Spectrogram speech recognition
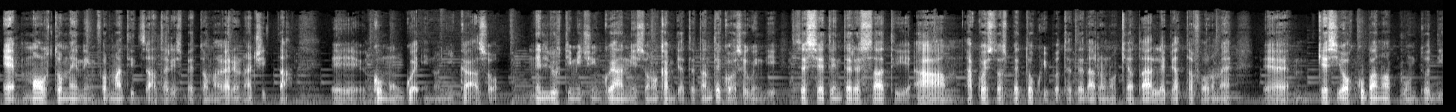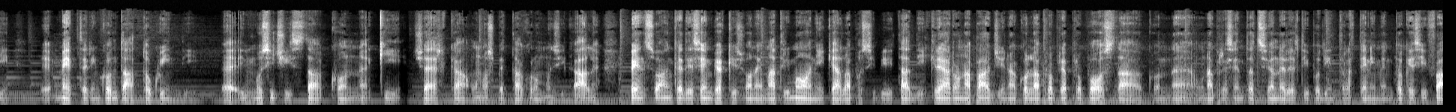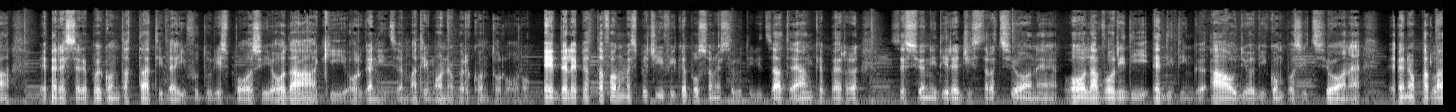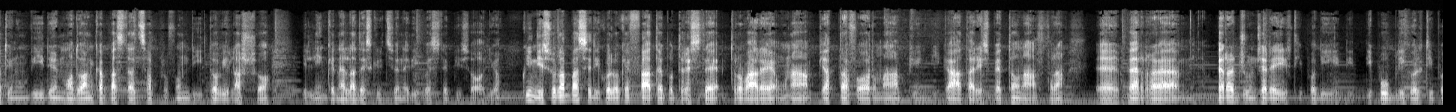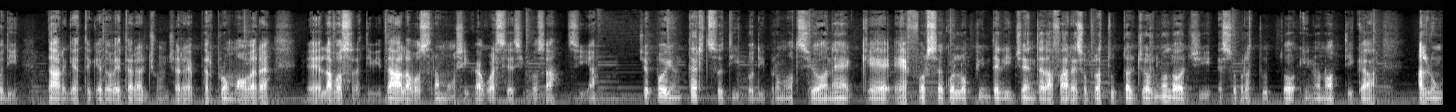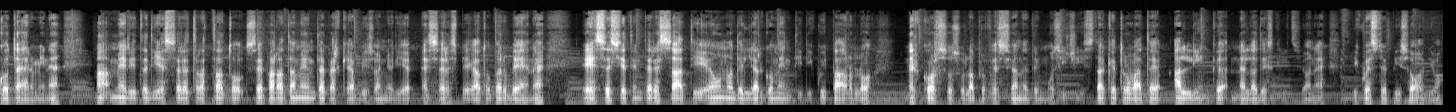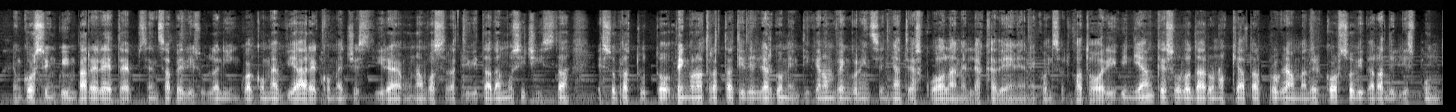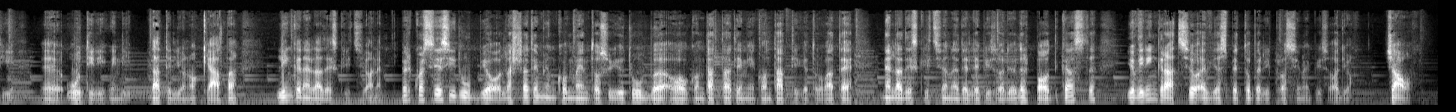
è molto meno informatizzata rispetto a magari una città. E comunque, in ogni caso, negli ultimi 5 anni sono cambiate tante cose, quindi se siete interessati a, a questo aspetto qui potete dare un'occhiata alle piattaforme eh, che si occupano appunto di eh, mettere in contatto quindi eh, il musicista con chi cerca uno spettacolo musicale. Penso anche ad esempio a chi suona i matrimoni, che ha la possibilità di creare una pagina con la propria proposta, con eh, una presentazione del tipo di intrattenimento che si fa, e per essere poi contattati dai futuri sposi o da chi organizza il matrimonio per conto loro. E delle piattaforme specifiche possono essere utilizzate anche per sessioni di registrazione o lavori di editing audio, di composizione. Ve ne ho parlato in un video in modo anche abbastanza approfondito, vi lascio il link link nella descrizione di questo episodio. Quindi sulla base di quello che fate potreste trovare una piattaforma più indicata rispetto a un'altra eh, per, per, raggiungere il tipo di, di, di, pubblico, il tipo di target che dovete raggiungere per promuovere eh, la vostra attività, la vostra musica, qualsiasi cosa sia. C'è poi un terzo tipo di promozione che è forse quello più intelligente da fare, soprattutto al giorno d'oggi e soprattutto in un'ottica a lungo termine, ma merita di essere trattato separatamente perché ha bisogno di essere spiegato per bene e se siete interessati è uno degli argomenti di cui parlo nel corso sulla professione del musicista che trovate al link nella descrizione di questo episodio. È un corso in cui imparerete senza peli sulla lingua come avviare e come gestire una vostra attività da musicista e soprattutto vengono trattati degli argomenti che non vengono insegnati a scuola, nelle accademie, nei conservatori. Quindi anche solo dare un'occhiata al programma del corso vi darà degli spunti eh, utili, quindi dategli un'occhiata link nella descrizione. Per qualsiasi dubbio lasciatemi un commento su YouTube o contattate i miei contatti che trovate nella descrizione dell'episodio del podcast. Io vi ringrazio e vi aspetto per il prossimo episodio. Ciao!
